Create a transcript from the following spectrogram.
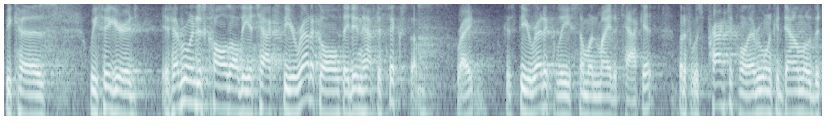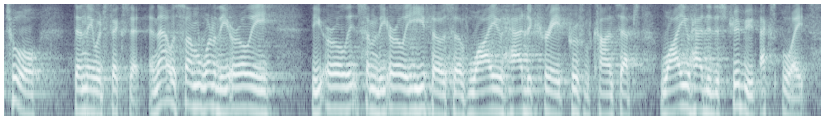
Because we figured if everyone just called all the attacks theoretical, they didn't have to fix them, right? Because theoretically, someone might attack it. But if it was practical and everyone could download the tool, then they would fix it. And that was some, one of the early, the early, some of the early ethos of why you had to create proof of concepts, why you had to distribute exploits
